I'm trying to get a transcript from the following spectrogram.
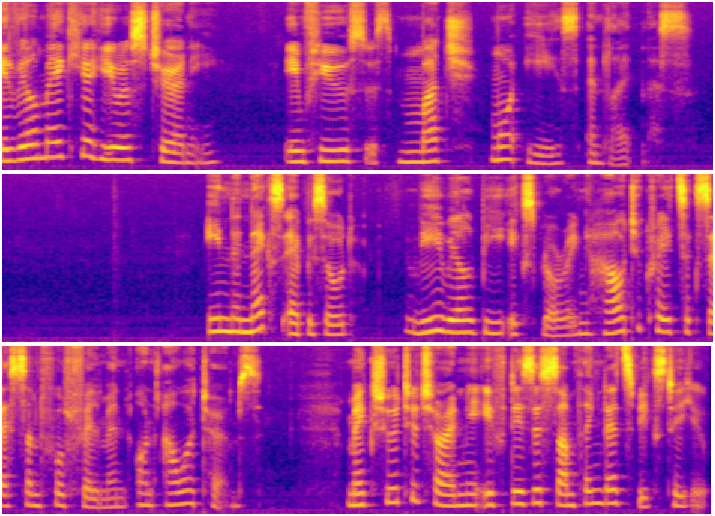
It will make your hero's journey infused with much more ease and lightness. In the next episode, we will be exploring how to create success and fulfillment on our terms. Make sure to join me if this is something that speaks to you.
